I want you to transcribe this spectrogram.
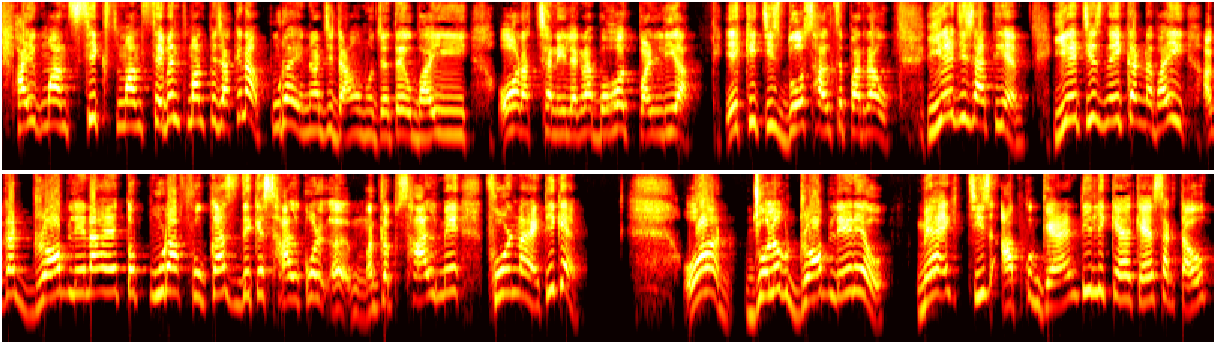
five month six month seventh month पे जाके ना पूरा एनर्जी डाउन हो जाता है भाई और अच्छा नहीं लग रहा बहुत पढ़ लिया एक ही चीज़ दो साल से पढ़ रहा हूँ। ये चीज़ आती है ये चीज़ नहीं करना भाई अगर ड्रॉप लेना है तो पूरा फोकस देके साल को मतलब साल में फोड़ना है ठीक है? और जो लोग ड्रॉप ले रहे हो मैं एक चीज़ आपको गारंटी कह, कह सकता हूँ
